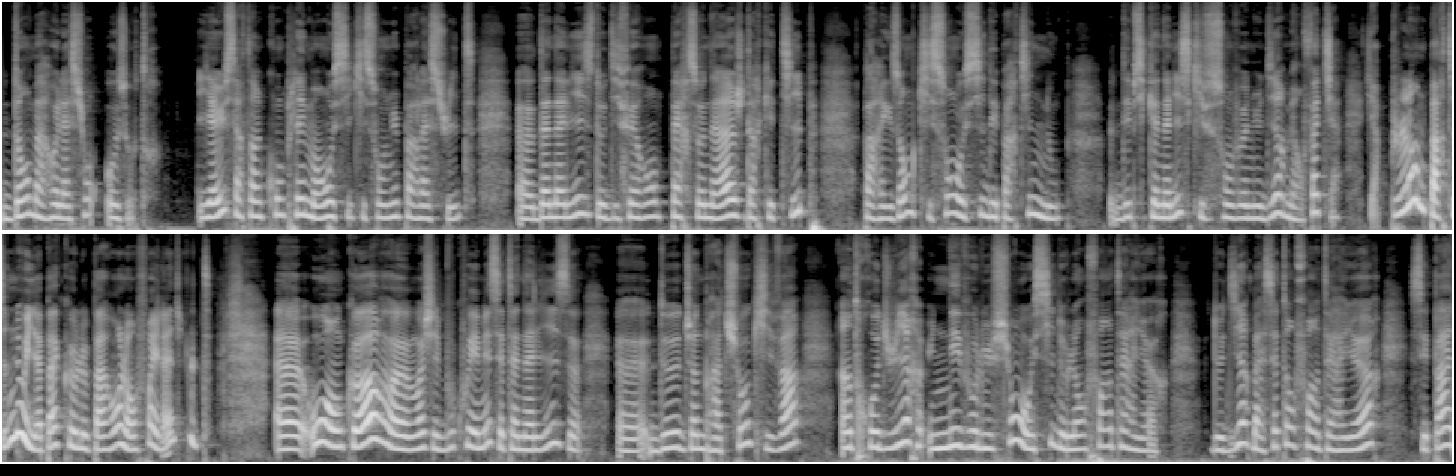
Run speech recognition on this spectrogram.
dans ma relation aux autres. Il y a eu certains compléments aussi qui sont venus par la suite, euh, d'analyse de différents personnages, d'archétypes, par exemple, qui sont aussi des parties de nous. Des psychanalystes qui sont venus dire, mais en fait, il y, y a, plein de parties de nous, il n'y a pas que le parent, l'enfant et l'adulte. Euh, ou encore, euh, moi j'ai beaucoup aimé cette analyse euh, de John Bradshaw qui va introduire une évolution aussi de l'enfant intérieur. De dire, bah, cet enfant intérieur, c'est pas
